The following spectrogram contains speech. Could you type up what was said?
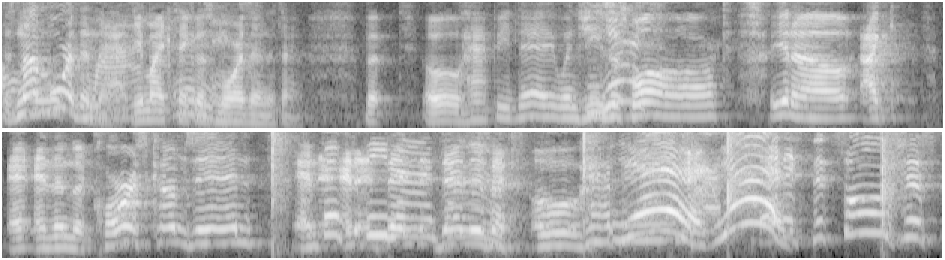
It's not Oh more than that. You might think it was more than goodness. Oh, that. But, oh, happy day when Jesus Yes. walked. You know, I, and, and then the chorus comes in, and, and, and then, then there's like, oh, happy Yes, day. yes. This song just,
